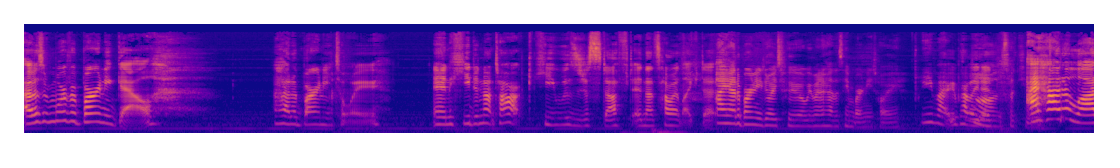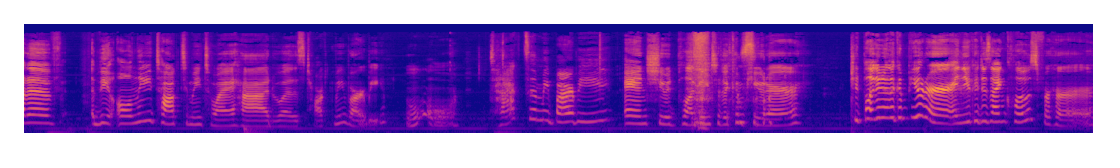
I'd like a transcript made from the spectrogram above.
I was more of a Barney gal. I had a Barney toy. And he did not talk. He was just stuffed, and that's how I liked it. I had a Barney toy too. We might have had the same Barney toy. he might, we probably Oh, did. that's so cute. I had a lot of. The only talk to me toy I had was Talk to Me Barbie. Ooh. Talk to me, Barbie. And she would plug into the computer. She'd plug into the computer and you could design clothes for her.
